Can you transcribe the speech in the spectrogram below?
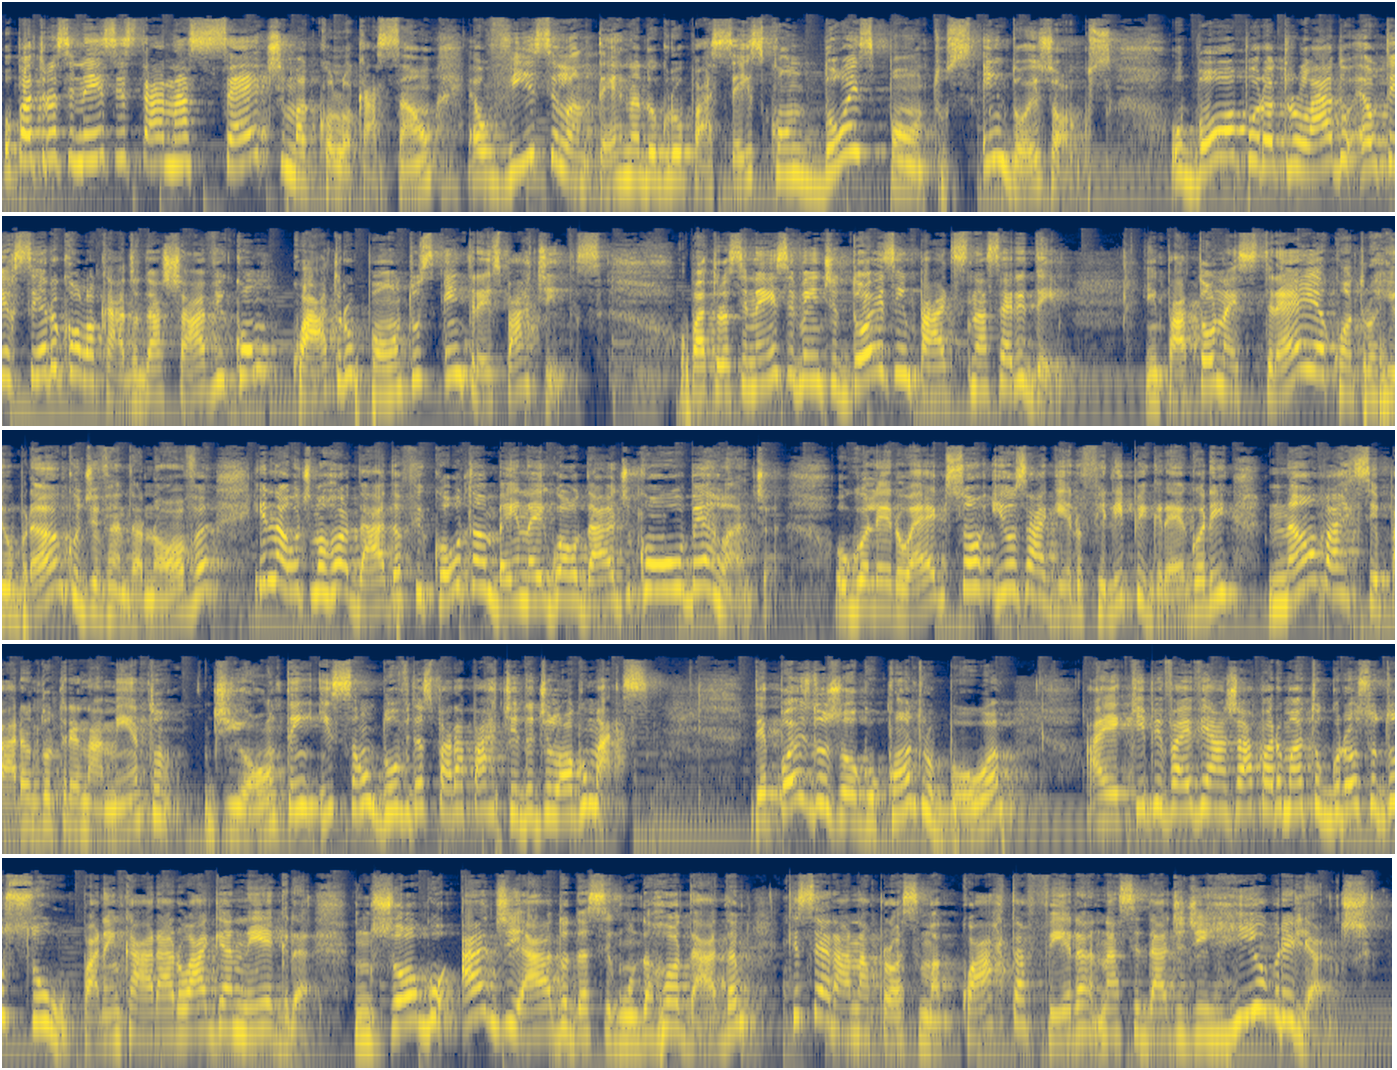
O Patrocinense está na sétima colocação, é o vice-lanterna do grupo A6 com dois pontos em dois jogos. O Boa, por outro lado, é o terceiro colocado da chave com quatro pontos em três partidas. O Patrocinense vem de dois empates na Série D. Empatou na estreia contra o Rio Branco de Venda Nova e na última rodada ficou também na igualdade com o Uberlândia. O goleiro Edson e o zagueiro Felipe Gregory não participaram do treinamento de ontem e são dúvidas para a partida de logo mais. Depois do jogo contra o Boa, a equipe vai viajar para o Mato Grosso do Sul para encarar o Águia Negra, um jogo adiado da segunda rodada, que será na próxima quarta-feira na cidade de Rio Brilhante.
